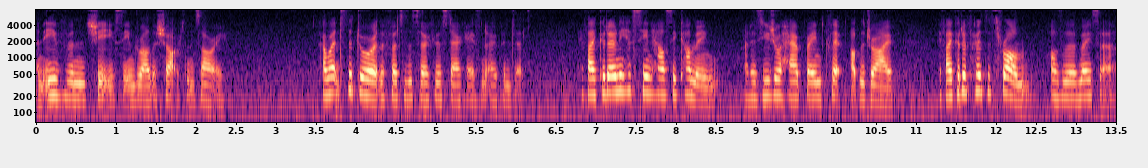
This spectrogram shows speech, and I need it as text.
and even she seemed rather shocked than sorry. I went to the door at the foot of the circular staircase and opened it. If I could only have seen Halsey coming at his usual harebrained clip up the drive, If I could have heard the thrum of the motor,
